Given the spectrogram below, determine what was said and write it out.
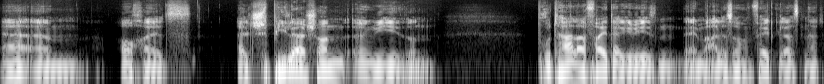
Ja, ähm, auch als, als Spieler schon irgendwie so ein brutaler Fighter gewesen, der immer alles auf dem Feld gelassen hat.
